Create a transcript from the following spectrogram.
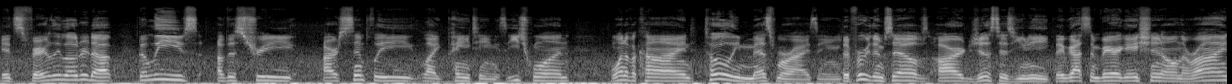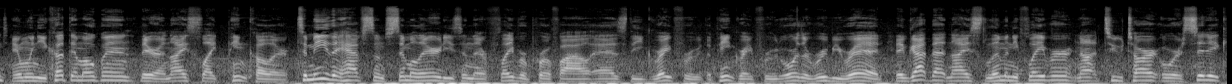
it's fairly loaded up. The leaves of this tree are simply like paintings. Each one one of a kind, totally mesmerizing. The fruit themselves are just as unique. They've got some variegation on the rind, and when you cut them open, they're a nice like pink color. To me, they have some similarities in their flavor profile as the grapefruit, the pink grapefruit, or the ruby red. They've got that nice lemony flavor, not too tart or acidic,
